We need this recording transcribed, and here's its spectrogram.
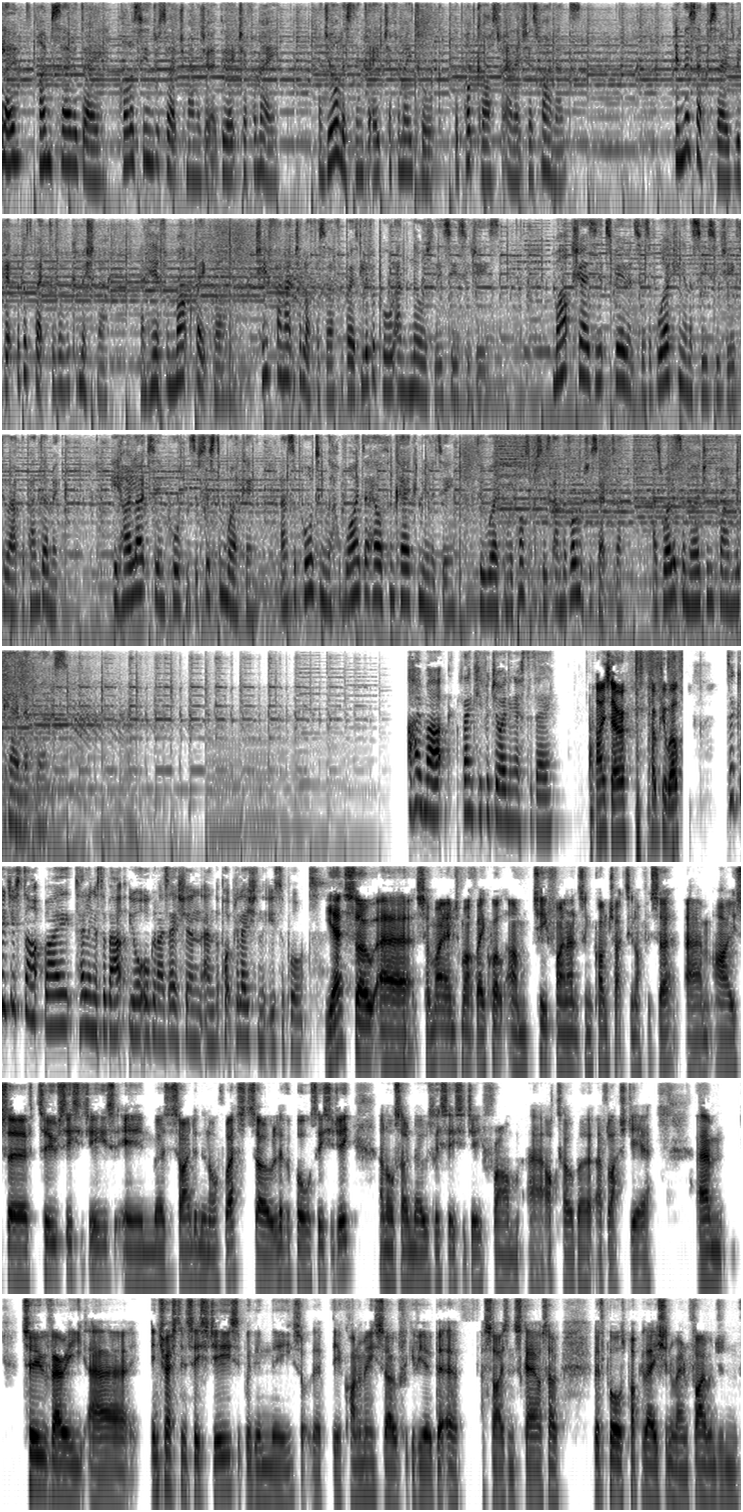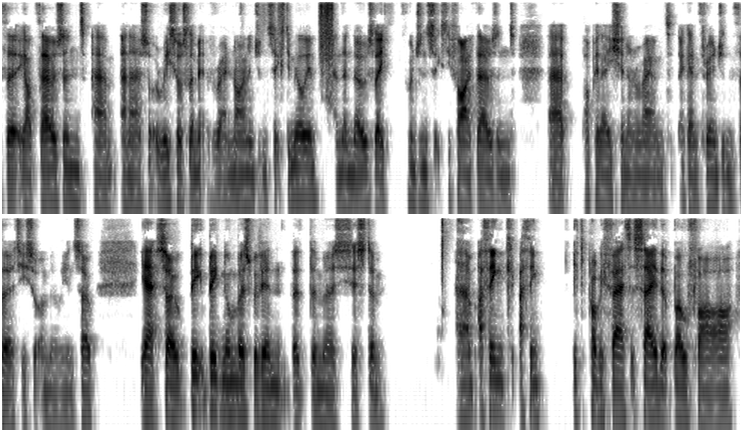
Hello, I'm Sarah Day, Policy and Research Manager at the HFMA, and you're listening to HFMA Talk, the podcast for NHS Finance. In this episode, we get the perspective of a Commissioner and hear from Mark Bakewell, Chief Financial Officer for both Liverpool and Knowsley CCGs. Mark shares his experiences of working in a CCG throughout the pandemic. He highlights the importance of system working and supporting the wider health and care community through working with hospices and the voluntary sector as well as emerging primary care networks. Hi, Mark. Thank you for joining us today. Hi, Sarah. Hope you're well. So, could you start by telling us about your organisation and the population that you support? Yes. So, uh, so my name's Mark Bakewell. I'm Chief Finance and Contracting Officer. Um, I serve two CCGs in Merseyside in the northwest. So, Liverpool CCG and also Knowsley CCG from uh, October of last year. Um, two very uh, interesting CCGs within the sort of the, the economy. So, to give you a bit of a size and scale, so Liverpool's population around 530 odd thousand, um, and a sort of resource limit of around 960 million, and then Knowsley 165,000 uh, population and around again 330 sort of million. So, yeah, so big big numbers within the, the Mersey system. Um, I think I think it's probably fair to say that both are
